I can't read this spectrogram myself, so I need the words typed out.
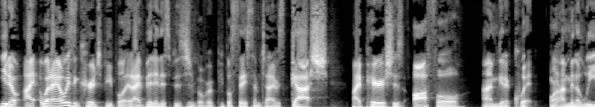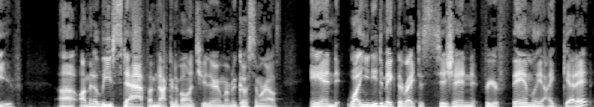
you know, I what I always encourage people, and I've been in this position before. People say sometimes, "Gosh, my parish is awful. I'm going to quit, or I'm going to leave. Uh, I'm going to leave staff. I'm not going to volunteer there. anymore. I'm going to go somewhere else." And while you need to make the right decision for your family, I get it.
